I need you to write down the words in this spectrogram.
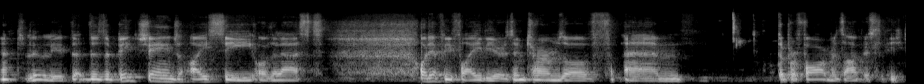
Absolutely. There's a big change I see over the last, oh, definitely five years in terms of um, the performance, obviously,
